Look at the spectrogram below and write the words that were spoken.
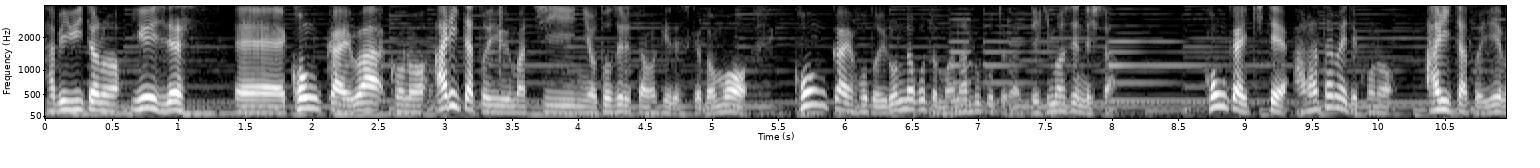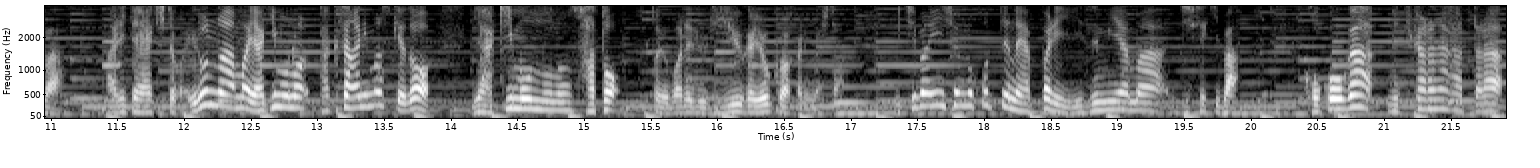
旅人のゆうじです、えー、今回はこの有田という町に訪れたわけですけども今回ほどいろんなことを学ぶことができませんでした。今回来て改めてこの有田といえば有田焼とかいろんなまあ焼き物たくさんありますけど焼き物の里と呼ばれる理由がよく分かりました。一番印象に残ってるのはやっぱり泉山自石場。ここが見つからなかったら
